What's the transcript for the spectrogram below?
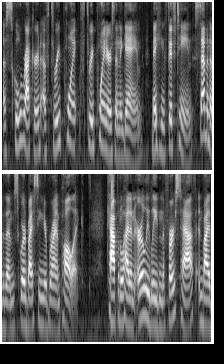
a school record of three, point, three pointers in a game, making 15, seven of them scored by senior Brian Pollock. Capital had an early lead in the first half, and by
